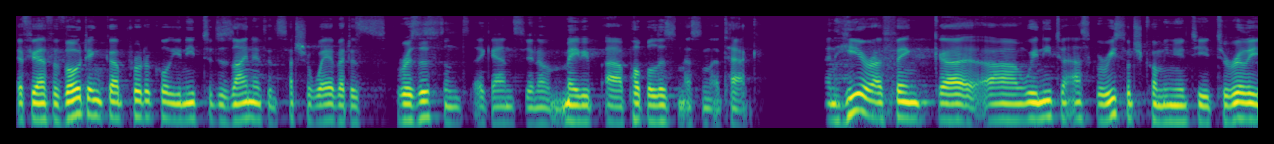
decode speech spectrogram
If you have a voting uh, protocol, you need to design it in such a way that it's resistant against, you know, maybe uh, populism as an attack. And here, I think uh, uh, we need to ask the research community to really,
